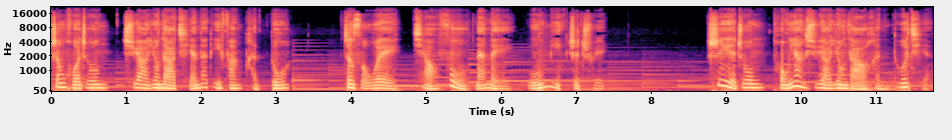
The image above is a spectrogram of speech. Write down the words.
生活中需要用到钱的地方很多，正所谓巧妇难为无米之炊。事业中同样需要用到很多钱，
